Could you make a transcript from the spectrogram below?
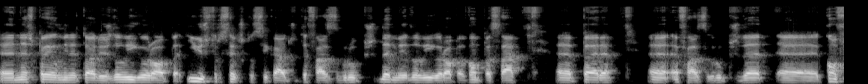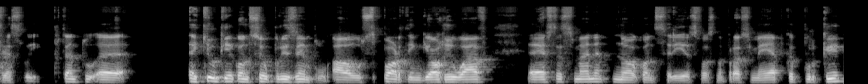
uh, nas pré-eliminatórias da Liga Europa e os terceiros classificados da fase de grupos da, da Liga Europa vão passar uh, para a fase de grupos da Conference League. Portanto, aquilo que aconteceu, por exemplo, ao Sporting e ao Rio Ave esta semana, não aconteceria se fosse na próxima época, porque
